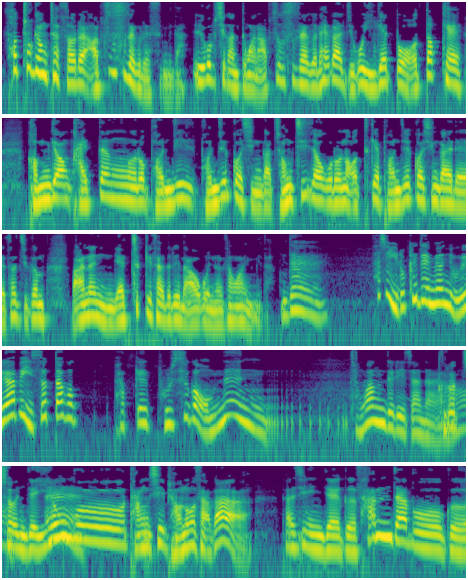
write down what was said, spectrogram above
서초 경찰서를 압수수색을 했습니다. 7시간 동안 압수수색을 해가지고 이게 또 어떻게 검경 갈등으로 번지, 번질 것인가 정치적으로는 어떻게 번질 것인가에 대해서 지금 많은 예측 기사들이 나오고 있는 상황입니다. 네. 사실 이렇게 되면 외압이 있었다고 밖에 볼 수가 없는 정황들이잖아요. 그렇죠. 이제 네. 이용구 당시 변호사가 다시 이제 그 산자부 그,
